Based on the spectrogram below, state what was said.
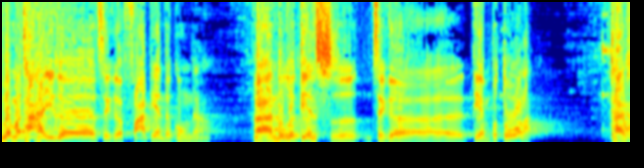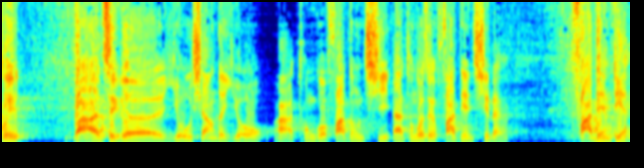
那么它还有一个这个发电的功能，啊，如果电池这个电不多了，它会把这个油箱的油啊，通过发动机啊，通过这个发电机来发点电。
